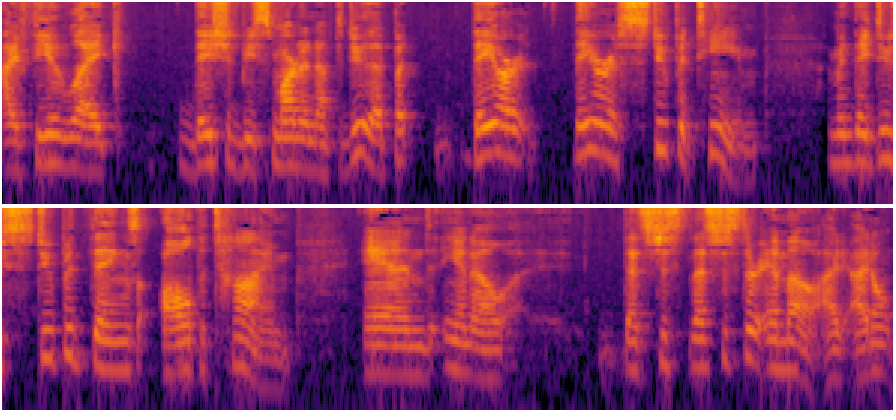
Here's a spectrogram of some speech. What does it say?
I feel like they should be smart enough to do that. But they are they are a stupid team. I mean, they do stupid things all the time, and you know that's just that's just their mo. I I don't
